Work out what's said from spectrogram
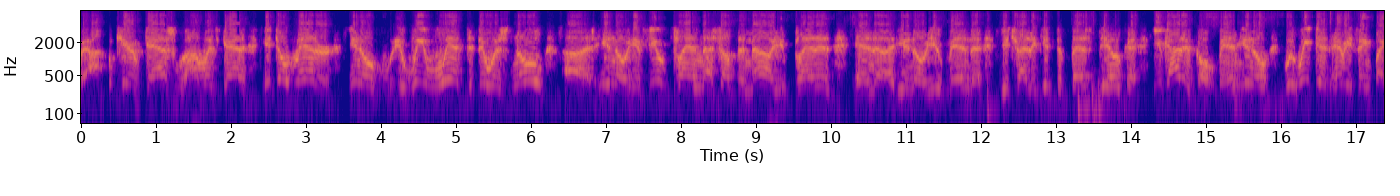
I don't care if gas, how much gas, it don't matter. You know, we went. There was no, uh, you know, if you plan something now, you plan it, and uh, you know, you man, uh, you try to get the best deal. You gotta go, man. You know, we, we did everything by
